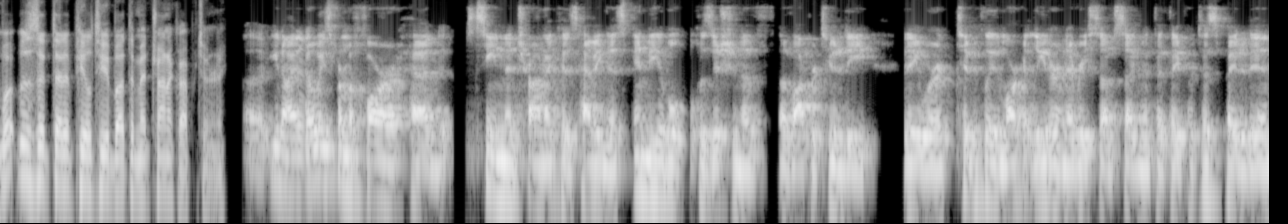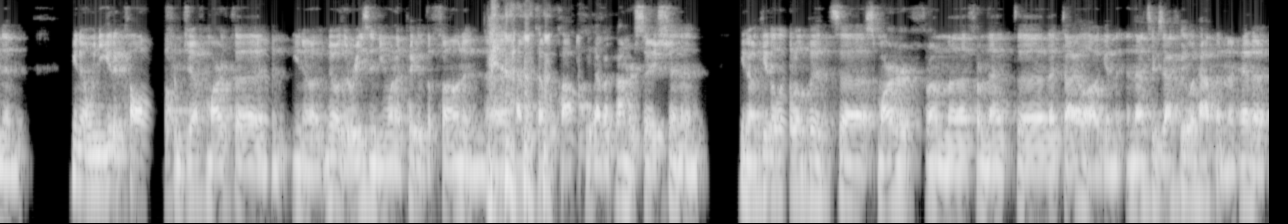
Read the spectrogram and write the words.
What was it that appealed to you about the Medtronic opportunity? Uh, you know, I always from afar had seen Medtronic as having this enviable position of, of opportunity. They were typically the market leader in every subsegment that they participated in. And, you know, when you get a call from Geoff Martha and, you know, no other reason you want to pick up the phone and uh, have a cup of coffee, have a conversation and, you know, get a little bit uh, smarter from uh, from that uh, that dialogue, and, and that's exactly what happened. I had a,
